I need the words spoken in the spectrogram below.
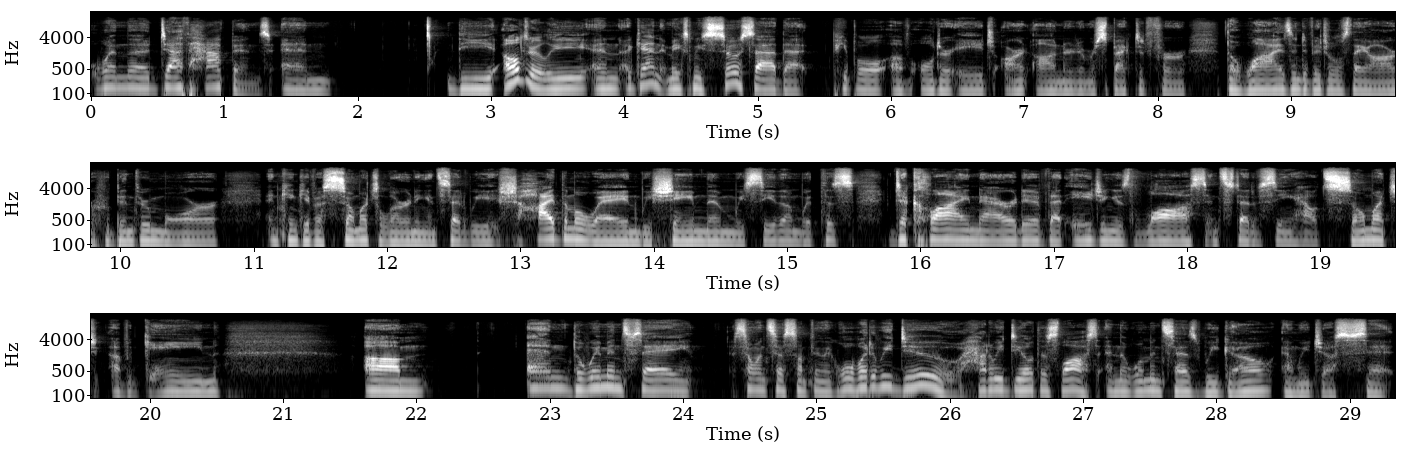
when the death happens and the elderly, and again, it makes me so sad that people of older age aren't honored and respected for the wise individuals they are who've been through more and can give us so much learning. Instead, we hide them away and we shame them. We see them with this decline narrative that aging is lost instead of seeing how it's so much of a gain. Um, and the women say, someone says something like, Well, what do we do? How do we deal with this loss? And the woman says, We go and we just sit.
